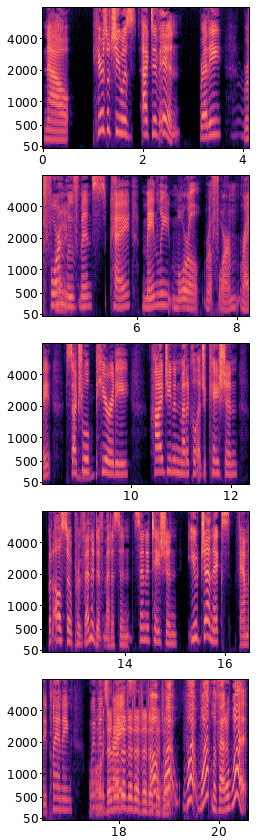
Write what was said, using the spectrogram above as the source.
Now, here's what she was active in. Ready? Reform Ready. movements, okay? Mainly moral reform, right? Sexual Mhm. purity, hygiene and medical education, but also preventative medicine, sanitation, eugenics, family planning, women's oh, da, rights. da, da, Oh, what, what, what, Lavetta? What?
